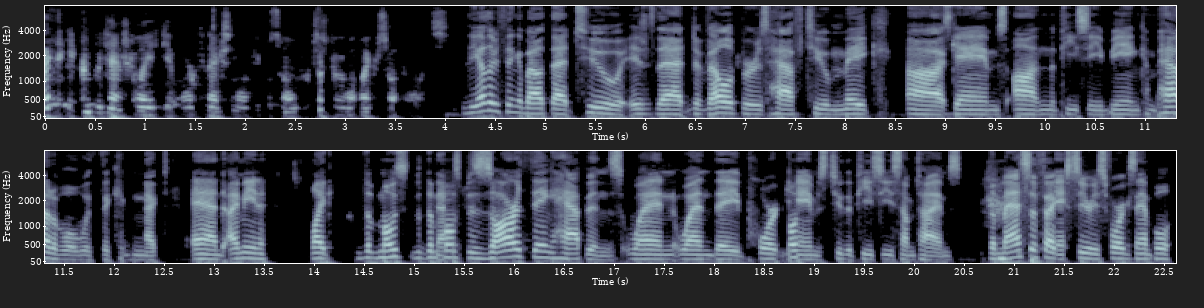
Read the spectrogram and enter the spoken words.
I think it could potentially get more Kinects in more people's homes, which is really what Microsoft wants. The other thing about that too is that developers have to make uh, games on the PC being compatible with the Kinect, and I mean, like the most the most bizarre thing happens when when they port games to the PC. Sometimes the Mass Effect series, for example,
